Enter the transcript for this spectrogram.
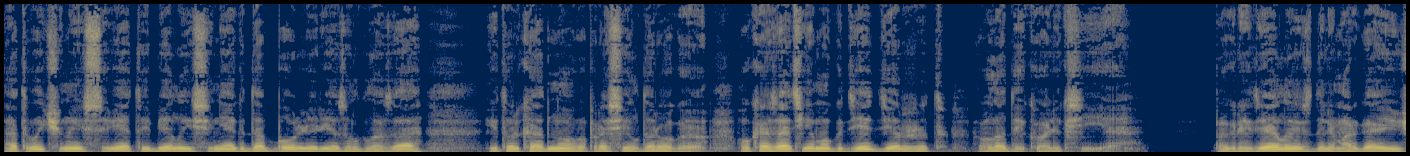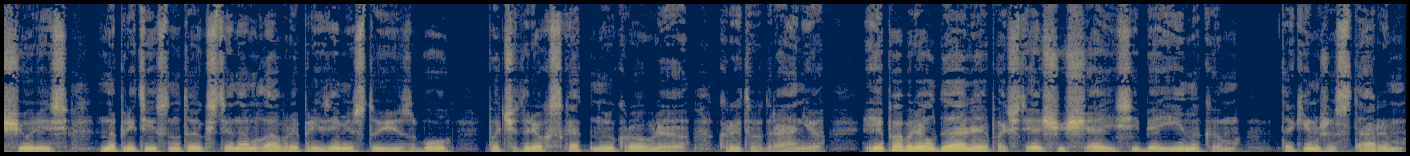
отвычный свет и белый снег до боли резал глаза, и только одно вопросил дорогою — указать ему, где держат владыку Алексия. Поглядел издали, моргая и щурясь, на притиснутую к стенам лавры приземистую избу под четырехскатную кровлю, крытую дранью, и побрел далее, почти ощущая себя иноком, таким же старым,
